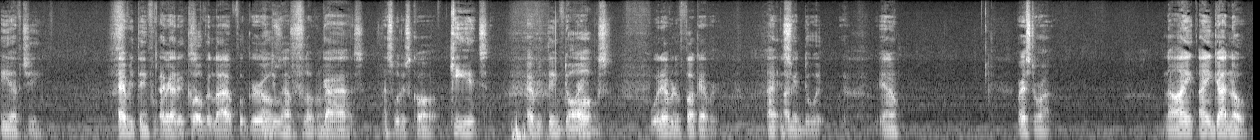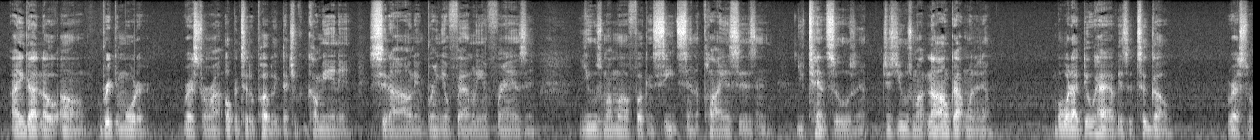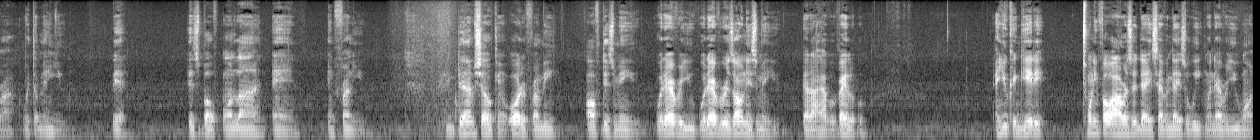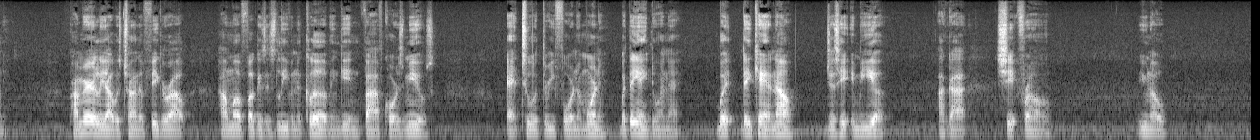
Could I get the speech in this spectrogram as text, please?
EFG, everything for I got a clothing line for girls. I do have a clothing line. guys, That's what it's called. kids, Everything dogs, whatever the fuck ever. I, I can do it. You know? restaurant. No, I ain't, I ain't got no I ain't got no um brick and mortar restaurant open to the public that you can come in and sit down and bring your family and friends and use my motherfucking seats and appliances and utensils and just use my no, I don't got one of them. But what I do have is a to go restaurant with a menu. Yeah. It's both online and in front of you you damn sure can order from me off this menu. Whatever you whatever is on this menu that I have available. And you can get it 24 hours a day, 7 days a week whenever you want it. Primarily I was trying to figure out how motherfuckers is leaving the club and getting five course meals at 2 or 3 4 in the morning, but they ain't doing that. But they can now just hitting me up. I got shit from you know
